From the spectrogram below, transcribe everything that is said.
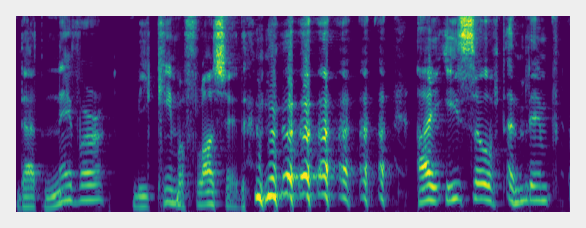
that never became a flaccid, i.e. soft and limp.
